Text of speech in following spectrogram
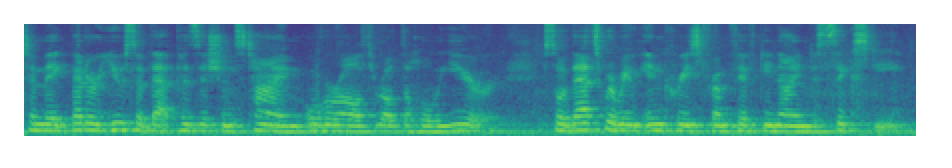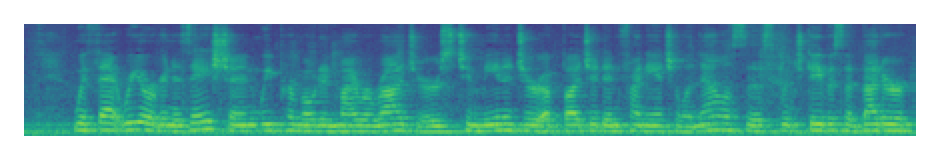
to make better use of that position's time overall throughout the whole year. So that's where we increased from 59 to 60. With that reorganization, we promoted Myra Rogers to manager of budget and financial analysis, which gave us a better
